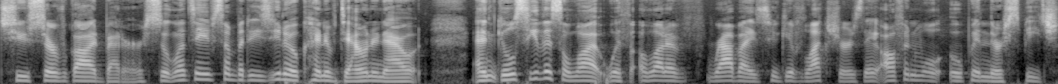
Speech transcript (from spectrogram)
to serve God better. So let's say if somebody's, you know, kind of down and out, and you'll see this a lot with a lot of rabbis who give lectures, they often will open their speech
